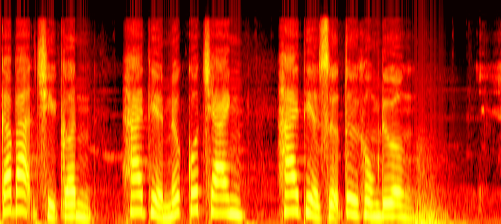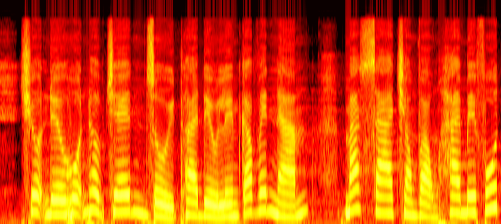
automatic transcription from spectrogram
các bạn chỉ cần hai thìa nước cốt chanh, hai thìa sữa tươi không đường. Trộn đều hỗn hợp trên rồi thoa đều lên các vết nám, massage trong vòng 20 phút.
